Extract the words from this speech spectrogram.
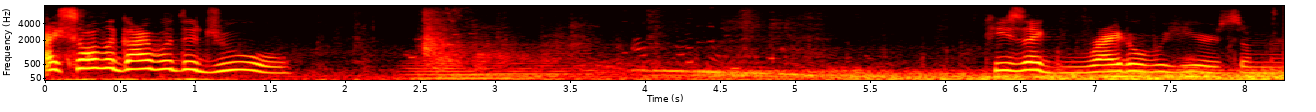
I saw the guy with the jewel. He's like right over here somewhere.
